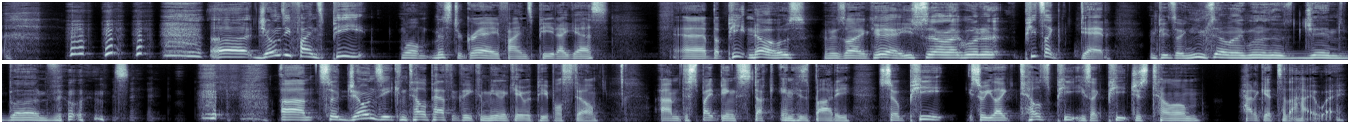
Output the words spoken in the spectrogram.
uh, Jonesy finds Pete. Well, Mr. Gray finds Pete, I guess. Uh, but Pete knows and is like, hey, you sound like of. Pete's like dead. And Pete's like, you sound like one of those James Bond villains. um, so Jonesy can telepathically communicate with people still, um, despite being stuck in his body. So Pete, so he like tells Pete, he's like, Pete, just tell him how to get to the highway.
